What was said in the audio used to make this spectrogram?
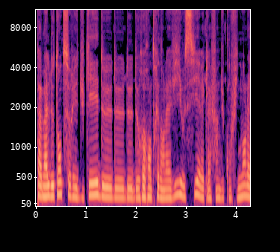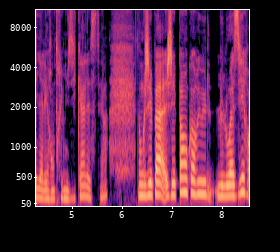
pas mal de temps de se rééduquer, de, re-rentrer dans la vie aussi. Avec la fin du confinement, là, il y a les rentrées musicales, etc. Donc, j'ai pas, pas encore eu le loisir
